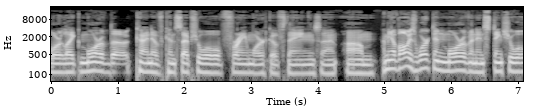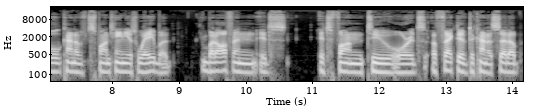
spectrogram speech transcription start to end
or like more of the kind of conceptual framework of things. Um, I mean, I've always worked in more of an instinctual kind of spontaneous way, but but often it's it's fun to or it's effective to kind of set up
